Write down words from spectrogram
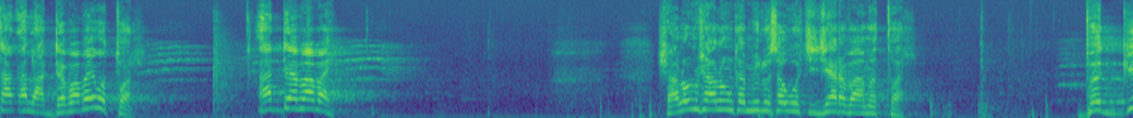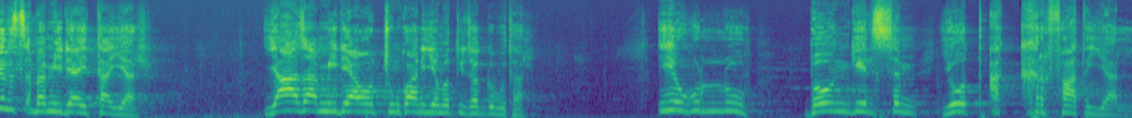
ታውቃለህ፣ አደባባይ ወጥቷል። አደባባይ ሻሎም ሻሎም ከሚሉ ሰዎች ጀርባ መጥቷል። በግልጽ በሚዲያ ይታያል። የአሕዛብ ሚዲያዎች እንኳን እየመጡ ይዘግቡታል። ይሄ ሁሉ በወንጌል ስም የወጣ ክርፋት እያለ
